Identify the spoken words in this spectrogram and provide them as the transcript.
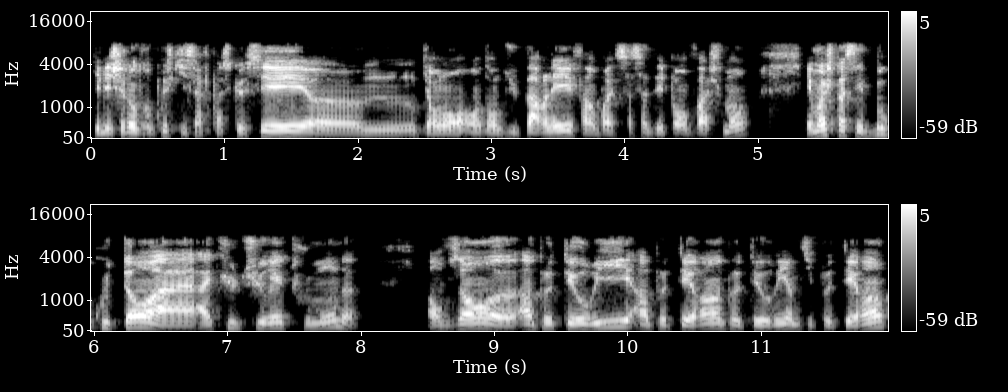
Il y a des chefs d'entreprise qui ne savent pas ce que c'est, euh, qui en ont entendu parler. Enfin bref, ça, ça dépend vachement. Et moi, je passais beaucoup de temps à, culturer tout le monde en faisant euh, un peu de théorie, un peu de terrain, un peu de théorie, un petit peu de terrain.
